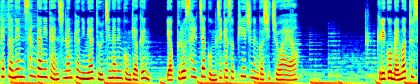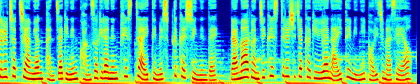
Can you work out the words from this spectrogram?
패턴은 상당히 단순한 편이며 돌진하는 공격은 옆으로 살짝 움직여서 피해주는 것이 좋아요. 그리고 메머투스를 처치하면 반짝이는 광석이라는 퀘스트 아이템을 습득할 수 있는데 라마 반지 퀘스트를 시작하기 위한 아이템이니 버리지 마세요.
